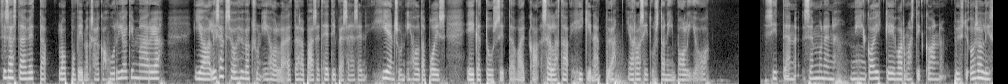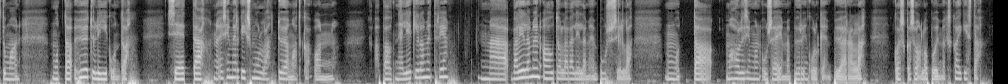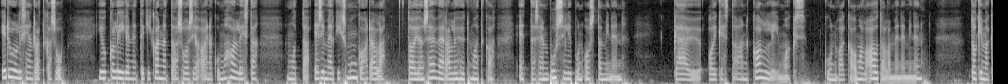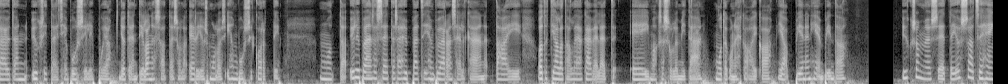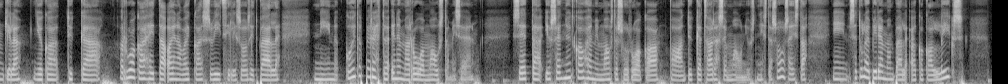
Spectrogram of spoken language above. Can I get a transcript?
Se säästää vettä loppuviimeksi aika hurjakin määriä. Ja lisäksi se on hyvä sun iholle, että sä pääset heti peseen sen hien sun iholta pois, eikä tuu sitten vaikka sellaista hikinäppyä ja rasitusta niin paljon. Sitten semmonen, mihin kaikki ei varmastikaan pysty osallistumaan, mutta hyötyliikunta – se, että no esimerkiksi mulla työmatka on about neljä kilometriä. Mä välillä menen autolla, välillä menen bussilla, mutta mahdollisimman usein mä pyrin kulkeen pyörällä, koska se on lopuimeksi kaikista edullisin ratkaisu. Joukkoliikennettäkin kannattaa suosia aina kun mahdollista, mutta esimerkiksi mun kohdalla toi on sen verran lyhyt matka, että sen bussilipun ostaminen käy oikeastaan kalliimmaksi kuin vaikka omalla autolla meneminen. Toki mä käytän yksittäisiä bussilippuja, joten tilanne saattaisi olla eri, jos mulla olisi ihan bussikortti. Mutta ylipäänsä se, että sä hyppäät siihen pyörän selkään tai otat jalat alle ja kävelet, ei maksa sulle mitään muuta kuin ehkä aikaa ja pienen hienpintaa. Yksi on myös se, että jos sä oot se henkilö, joka tykkää ruokaa heittää aina vaikka sviitsilisoosit päälle, niin koita perehtyä enemmän ruoan maustamiseen. Se, että jos et nyt kauheammin mausta sun ruokaa, vaan tykkäät saada sen maun just niistä sooseista, niin se tulee pidemmän päälle aika kalliiksi.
